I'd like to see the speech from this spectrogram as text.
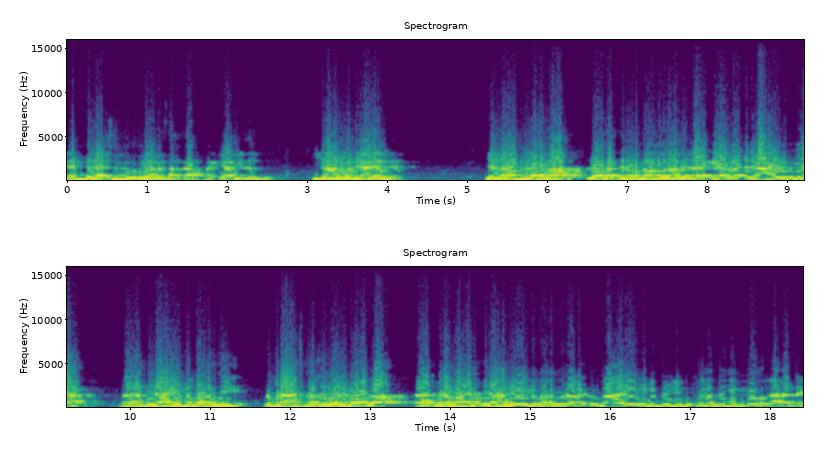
രണ്ട് ലക്ഷം രൂപയാണ് സർക്കാർ പ്രഖ്യാപിച്ചത്. ഇതാണോ ന്യായം? എല്ലാം ലോക ലോകത്തിൽ ഒന്നാമതാണ് കേരളത്തിലെ ആരോഗ്യ നില എന്ന് പറഞ്ഞ് നമ്മുടെ ആശുപത്രികൾ ലോക ഗുണവാരത്തിലാണ് എന്ന് പറഞ്ഞു നടക്കുന്ന ആരോഗ്യമന്ത്രിയും മുഖ്യമന്ത്രിയും ഇതൊന്നും കാണണ്ടേ?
